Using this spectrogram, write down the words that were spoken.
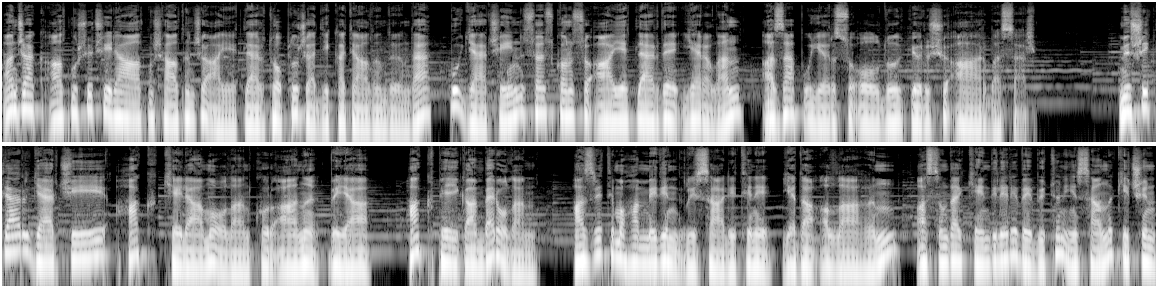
Ancak 63 ila 66. ayetler topluca dikkate alındığında bu gerçeğin söz konusu ayetlerde yer alan azap uyarısı olduğu görüşü ağır basar. Müşrikler gerçeği hak kelamı olan Kur'an'ı veya hak peygamber olan Hz. Muhammed'in risaletini ya da Allah'ın aslında kendileri ve bütün insanlık için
